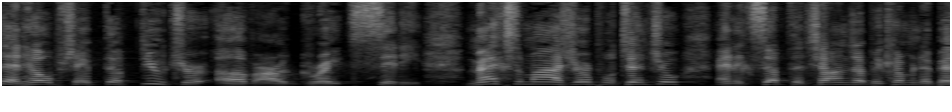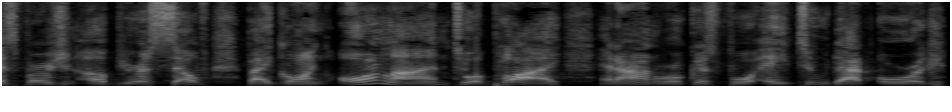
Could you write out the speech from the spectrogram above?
that help shape the future of our great city. Maximize your potential and accept the challenge of becoming the best version of yourself by going online to apply at ironworkers482.org.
